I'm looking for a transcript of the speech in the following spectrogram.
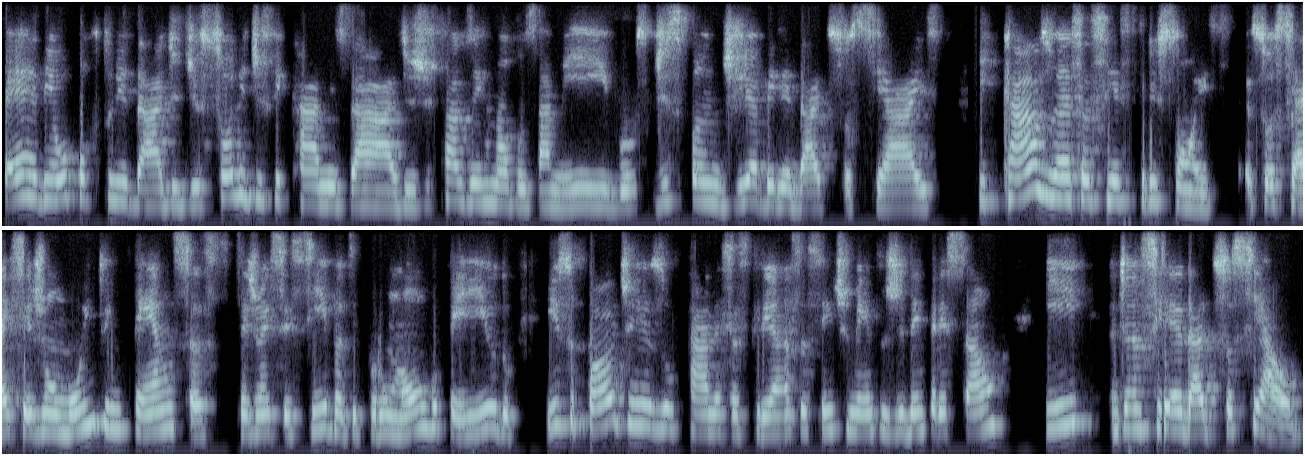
perdem a oportunidade de solidificar amizades, de fazer novos amigos, de expandir habilidades sociais. E caso essas restrições sociais sejam muito intensas, sejam excessivas e por um longo período, isso pode resultar nessas crianças sentimentos de depressão e de ansiedade social.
